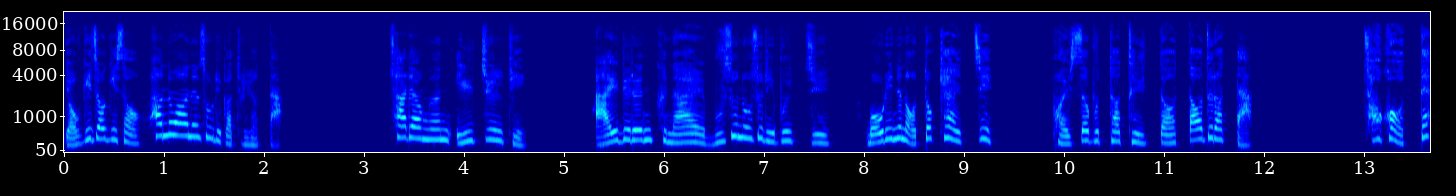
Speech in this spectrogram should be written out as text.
여기저기서 환호하는 소리가 들렸다. 촬영은 일주일 뒤. 아이들은 그날 무슨 옷을 입을지, 머리는 어떻게 할지 벌써부터 들떠 떠들었다. 저거 어때?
